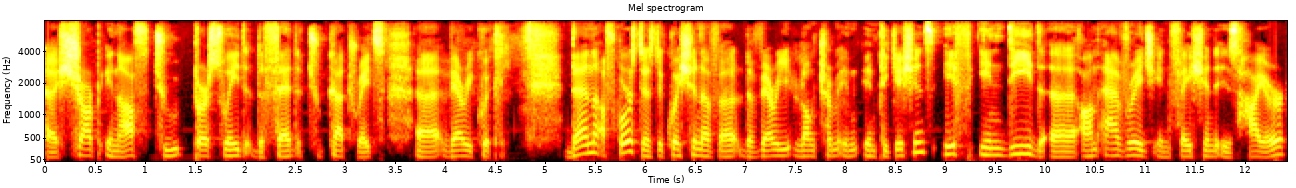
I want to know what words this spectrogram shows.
uh, sharp enough to persuade the Fed to cut rates uh, very quickly. Then, of course, there's the question of uh, the very long-term in- implications. If indeed, uh, on average, inflation is higher,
